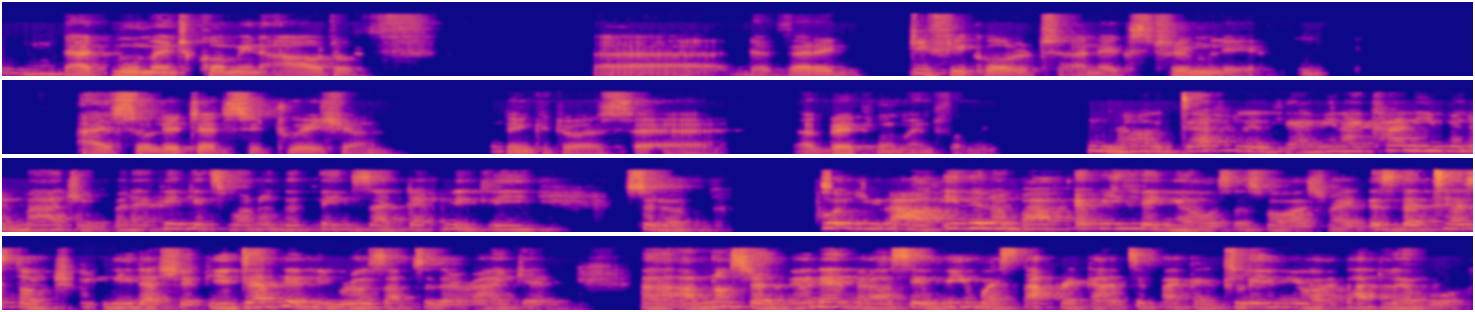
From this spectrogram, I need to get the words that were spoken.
Mm-hmm. That moment coming out of uh, the very difficult and extremely isolated situation. I think it was uh, a great moment for me. No, definitely. I mean, I can't even imagine, but I think it's one of the things that definitely sort of put you out, even above everything else, as far as right, is the test of true leadership. You definitely rose up to the rank, and uh, I'm not Sierra Leone, but I'll say we West Africans, if I can claim you at that level,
